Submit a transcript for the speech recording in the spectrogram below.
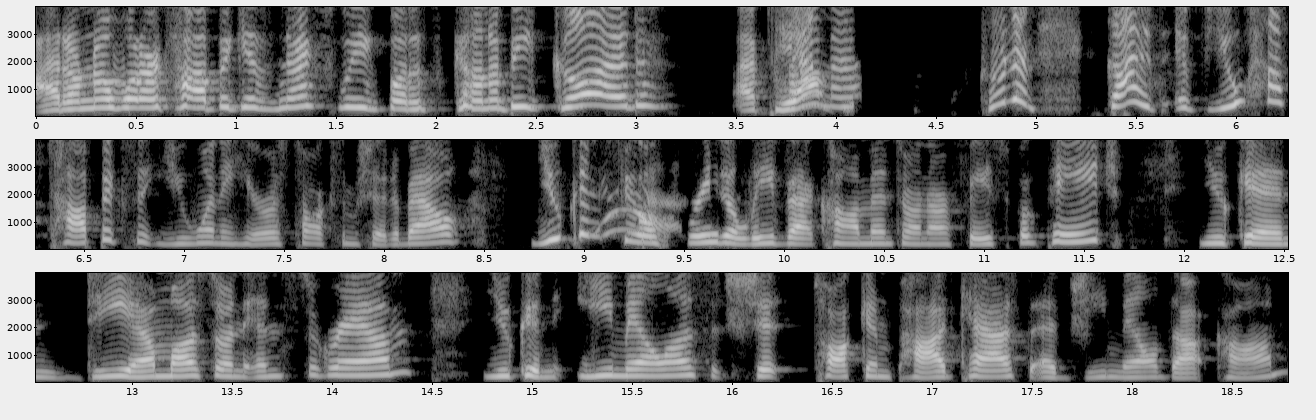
I don't know what our topic is next week, but it's going to be good. I promise. Yeah. Guys, if you have topics that you want to hear us talk some shit about, you can yeah. feel free to leave that comment on our Facebook page. You can DM us on Instagram. You can email us at shit talking podcast at gmail.com.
